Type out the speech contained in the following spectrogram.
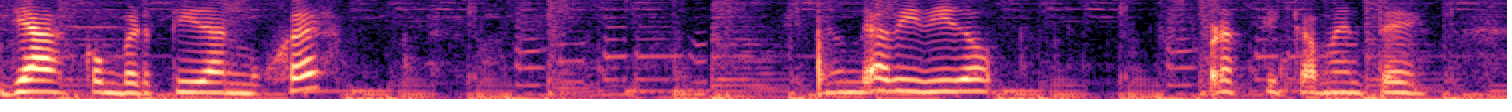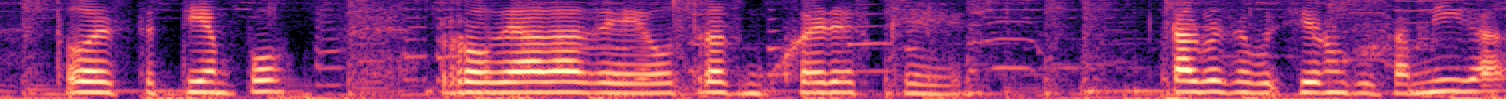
ya convertida en mujer, donde ha vivido pues, prácticamente todo este tiempo rodeada de otras mujeres que tal vez se hicieron sus amigas,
